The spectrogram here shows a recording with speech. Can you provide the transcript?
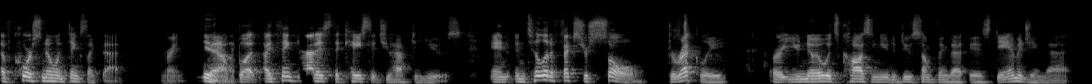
of course no one thinks like that right yeah but i think that is the case that you have to use and until it affects your soul directly or you know it's causing you to do something that is damaging that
